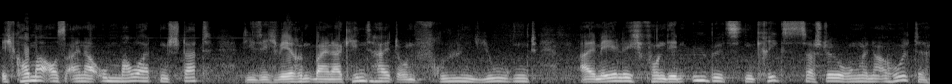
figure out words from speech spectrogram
ich komme aus einer ummauerten Stadt, die sich während meiner Kindheit und frühen Jugend allmählich von den übelsten Kriegszerstörungen erholte.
